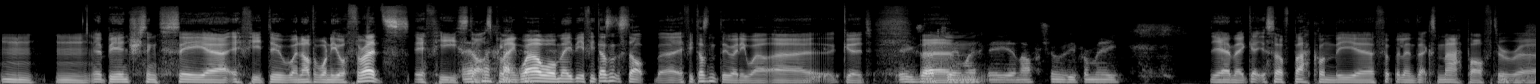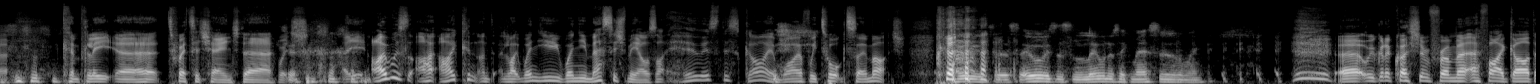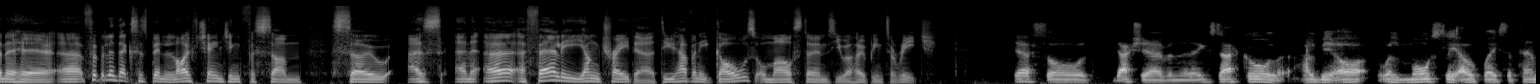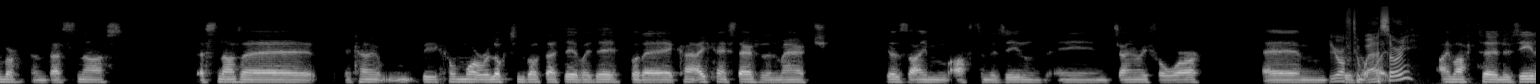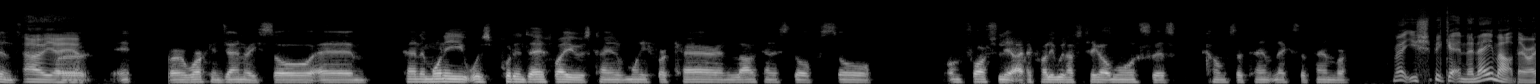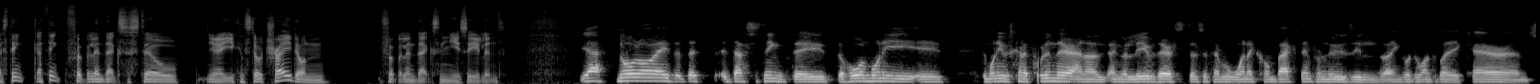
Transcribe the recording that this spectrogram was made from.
Mm, mm. It'd be interesting to see uh, if you do another one of your threads if he starts playing well, or maybe if he doesn't stop, uh, if he doesn't do any well, uh, good. Exactly, um, it might be an opportunity for me. Yeah, mate, get yourself back on the uh, Football Index map after uh, complete uh, Twitter change there. Which I, I, was, I, I couldn't like when you when you messaged me, I was like, "Who is this guy, and why have we talked so much?" Who is this? Who is this lunatic messaging me? Uh, we've got a question from uh, Fi Gardener here. Uh, Football Index has been life changing for some. So, as an, a fairly young trader, do you have any goals or milestones you are hoping to reach? Yeah, so actually I have an exact goal. I'll be all, well mostly out by September, and that's not that's not a. I kind of become more reluctant about that day by day, but uh, I kind of started in March because I'm off to New Zealand in January for work. Um, You're off to where? Sorry, I'm off to New Zealand. Oh yeah, for, yeah. For work in January, so um, kind of money was put into FI. It was kind of money for car and a lot of kind of stuff. So unfortunately, I probably will have to take out most of it come September next September. Mate, you should be getting the name out there. I think I think Football Index is still, you know, you can still trade on Football Index in New Zealand. Yeah, no, no, that, that that's the thing. The the whole money is the money was kind of put in there, and i am going to leave there till September. When I come back then from New Zealand, I'm going to want to buy a car and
